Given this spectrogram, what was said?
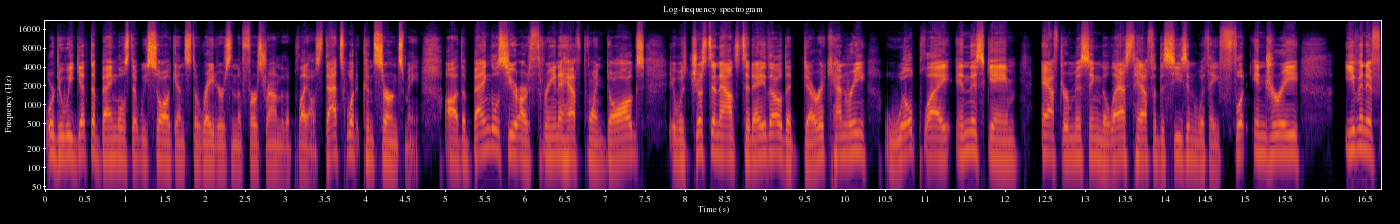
or do we get the Bengals that we saw against the Raiders in the first round of the playoffs? That's what concerns me. Uh, the Bengals here are three and a half point dogs. It was just announced today, though, that Derrick Henry will play in this game after missing the last half of the season with a foot injury even if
